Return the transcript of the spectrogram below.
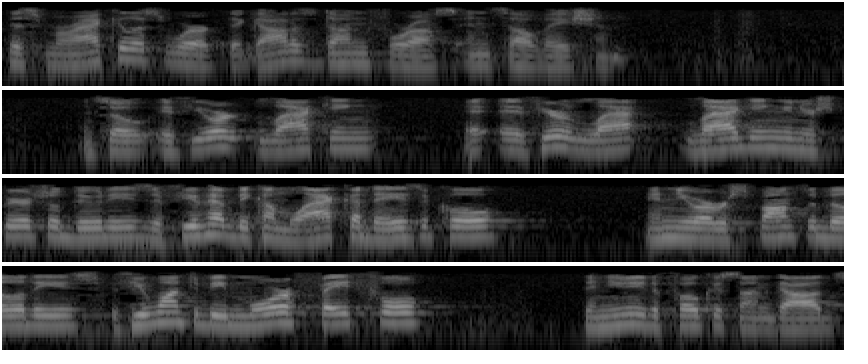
this miraculous work that God has done for us in salvation. And so, if you're lacking, if you're la- lagging in your spiritual duties, if you have become lackadaisical in your responsibilities, if you want to be more faithful, then you need to focus on God's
